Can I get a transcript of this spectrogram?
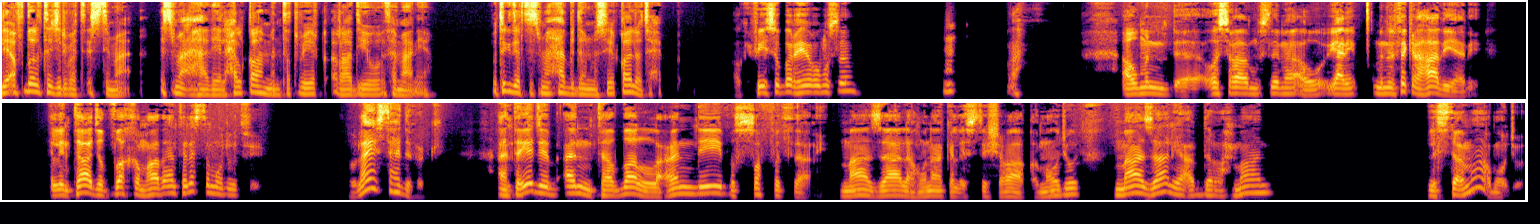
لأفضل تجربة استماع. اسمع هذه الحلقة من تطبيق راديو ثمانية. وتقدر تسمعها بدون موسيقى لو تحب. أوكي. في superhero مسلم؟ أو من أسرة مسلمة أو يعني من الفكرة هذه يعني. الإنتاج الضخم هذا أنت لست موجود فيه. ولا يستهدفك. أنت يجب أن تظل عندي بالصف الثاني. ما زال هناك الاستشراق موجود. ما زال يا عبد الرحمن الاستعمار موجود.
